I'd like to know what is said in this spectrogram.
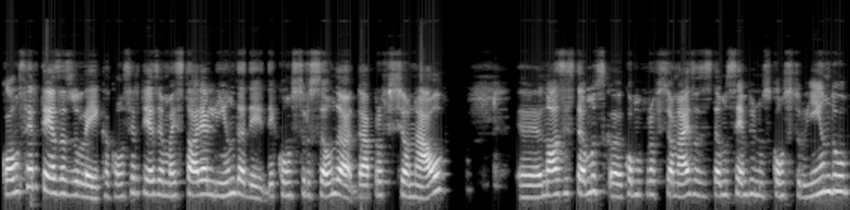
Com certeza, Zuleika, com certeza. É uma história linda de, de construção da, da profissional. É, nós estamos, como profissionais, nós estamos sempre nos construindo.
